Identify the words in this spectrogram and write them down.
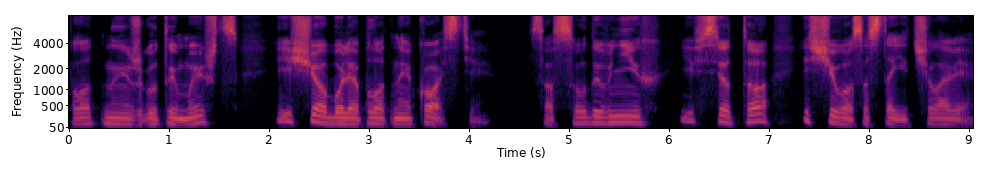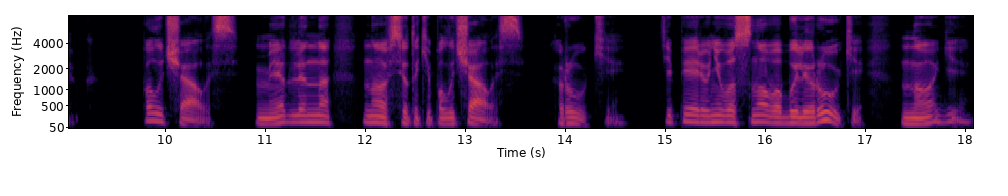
Плотные жгуты мышц и еще более плотные кости. Сосуды в них и все то, из чего состоит человек. Получалось. Медленно, но все-таки получалось. Руки. Теперь у него снова были руки, ноги.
